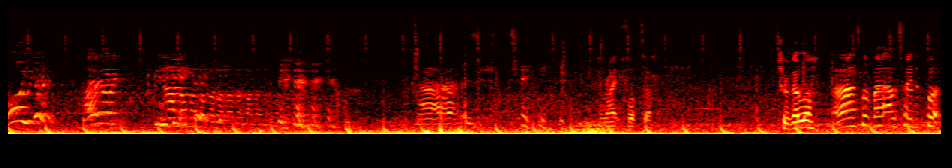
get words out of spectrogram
Oh, he's got it. Fly away. No, no, no, no, no, no, no, no, no, no. Nice. Right footer. Travella. Ah, that's not bad. Outside the foot.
